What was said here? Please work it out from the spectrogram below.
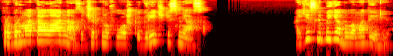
пробормотала она, зачерпнув ложкой гречки с мясом. А если бы я была моделью?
